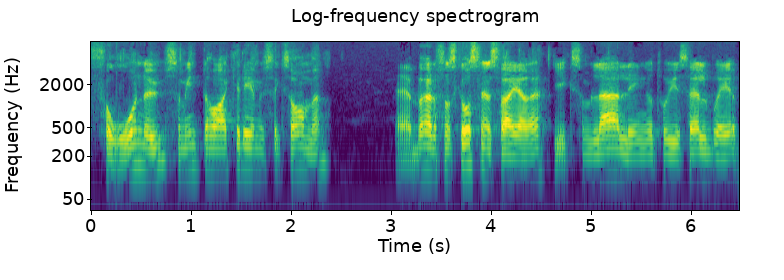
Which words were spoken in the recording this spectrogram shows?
få nu som inte har akademisk examen. Eh, började som skorstensfärgare, gick som lärling och tog gesällbrev.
